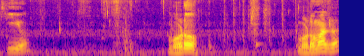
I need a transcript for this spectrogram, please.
কি ও বড় মাছ বা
